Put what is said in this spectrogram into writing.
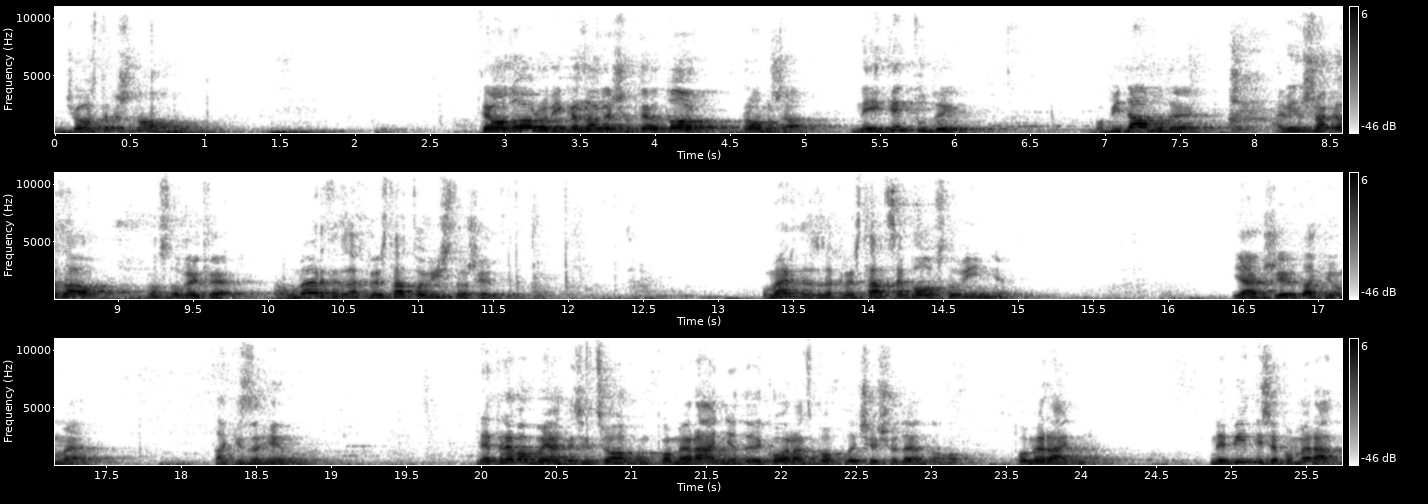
Нічого страшного. Теодорові казали, що Теодор, Ромжа, не йди туди, бо біда буде. А він що казав? Ну слухайте, умерти за Христа то вічно жити. Умерти за Христа це благословіння. Як жив, так і умер. Так і загинув. Не треба боятися цього помирання, до якого нас Бог кличе щоденного. Помирання. Не бійтеся помирати.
